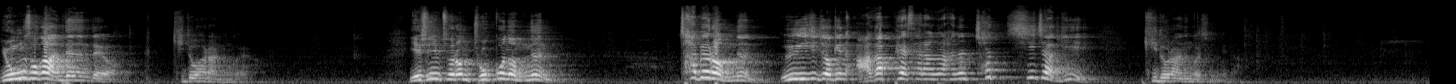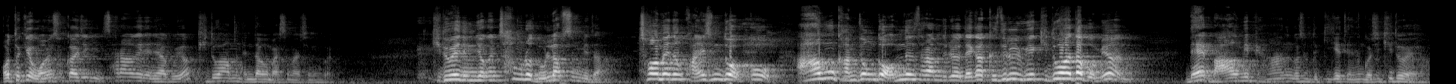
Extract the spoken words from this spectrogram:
용서가 안 되는데요. 기도하라는 거예요. 예수님처럼 조건 없는 차별 없는 의지적인 아가페 사랑을 하는 첫 시작이 기도라는 것입니다. 어떻게 원수까지 사랑하게 되냐고요? 기도하면 된다고 말씀하시는 거예요. 기도의 능력은 참으로 놀랍습니다. 처음에는 관심도 없고 아무 감정도 없는 사람들이요. 내가 그들을 위해 기도하다 보면 내 마음이 변하는 것을 느끼게 되는 것이 기도예요.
